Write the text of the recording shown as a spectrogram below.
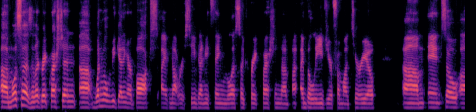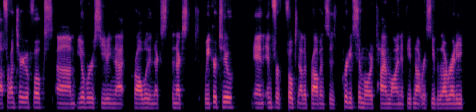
Uh, Melissa has another great question. Uh, when will we be getting our box? I have not received anything. Melissa, great question. Um, I, I, believe you're from Ontario. Um, and so uh, for Ontario folks, um, you'll be receiving that probably the next the next week or two and, and for folks in other provinces, pretty similar timeline. If you've not received it already,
